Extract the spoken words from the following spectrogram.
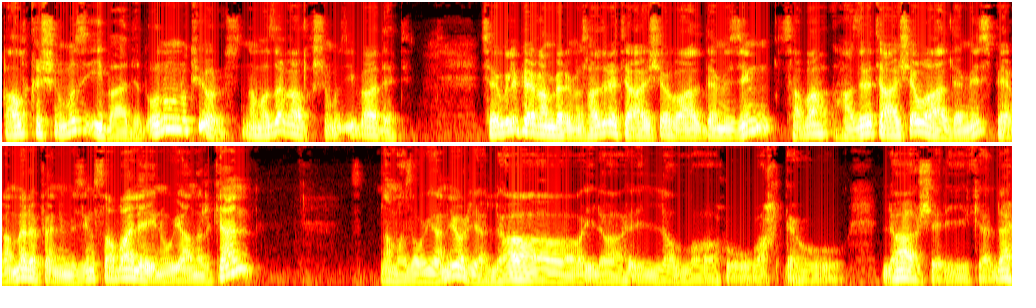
kalkışımız ibadet. Onu unutuyoruz. Namaza kalkışımız ibadet. Sevgili Peygamberimiz Hazreti Ayşe validemizin sabah Hazreti Ayşe validemiz Peygamber Efendimizin sabahleyin uyanırken namaza uyanıyor ya La ilahe illallahu vahdehu la şerike leh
